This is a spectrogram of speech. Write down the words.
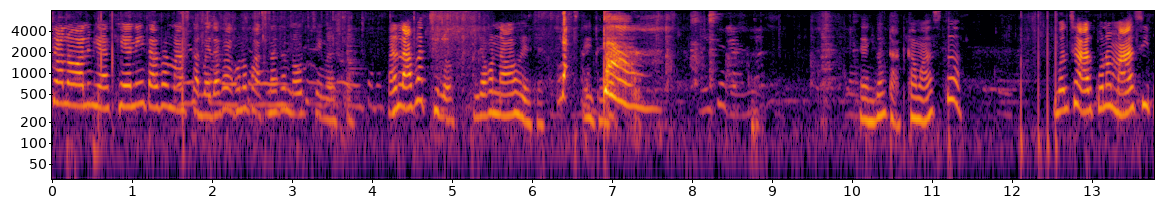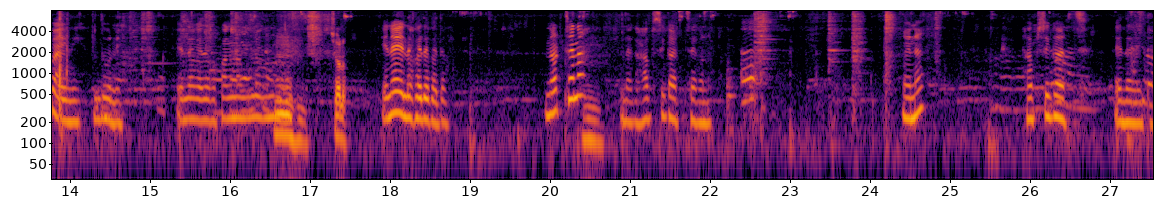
চলো অলিভিয়া খেয়ে নিই তারপর মাছ কাটবে। দেখো এখনও পাখনাটা নড়ছে মাছটা। মানে লাফাচ্ছিল যখন নেওয়া হয়েছে। এইটাই। একদম টাটকা মাছ তো। বলছে আর কোনো মাছই পাইনি ধনে। এ দেখো দেখো পাখনাগুলো চলো। এ না এই দেখো দেখো দেখো। নড়ছে না? দেখো হাফসি কাটছে এখনও। হয় না। হাফসি কাটছে। এই দেখো এটা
